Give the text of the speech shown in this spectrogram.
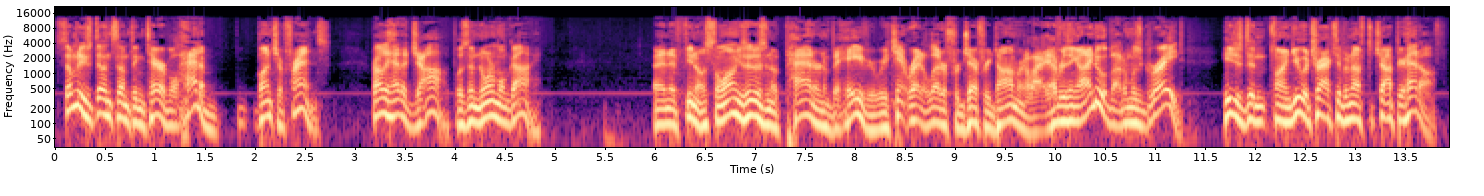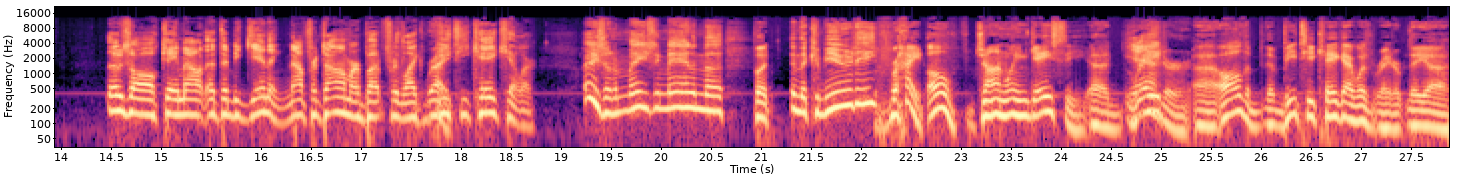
Somebody who's done something terrible had a bunch of friends, probably had a job, was a normal guy. And if, you know, so long as it isn't a pattern of behavior where you can't write a letter for Jeffrey Dahmer, like everything I knew about him was great. He just didn't find you attractive enough to chop your head off. Those all came out at the beginning, not for Dahmer, but for like BTK killer. He's an amazing man in the But in the community. Right. Oh, John Wayne Gacy, uh, Yeah. Rader, uh, all the the BTK guy was Rader. The uh,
